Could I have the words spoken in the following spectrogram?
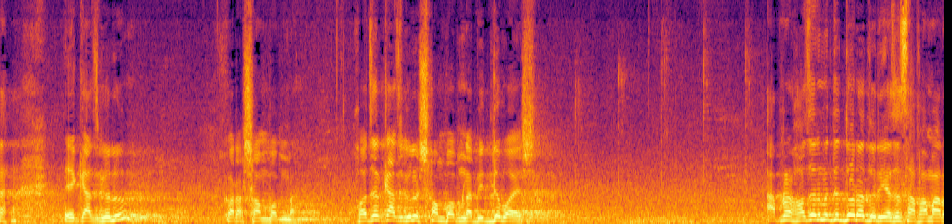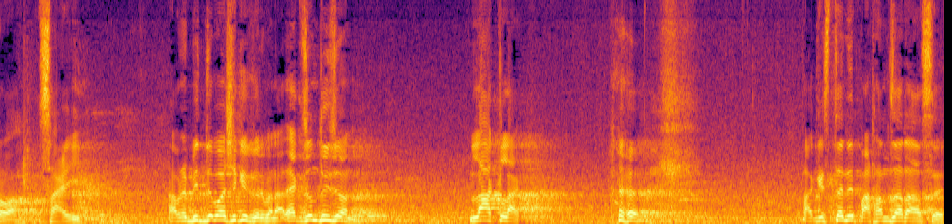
এই কাজগুলো করা সম্ভব না। হজের কাজগুলো সম্ভব না, বৃদ্ধ বয়স। আপনার হজের মধ্যে দৌড়াদৌড়ি আছে, সাফা মারোয়া, সাই। আপনি বৃদ্ধ বয়সে কী করবেন? আর একজন, দুইজন? লাখ লাখ। পাকিস্তানি পাঠান যারা আছে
